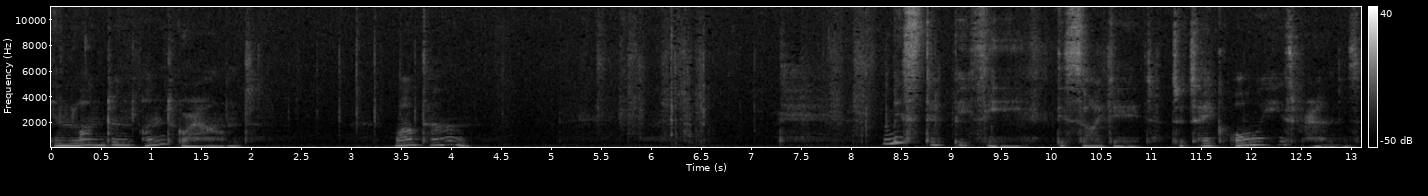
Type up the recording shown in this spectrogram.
in London Underground. Well done. Mr. Busy decided to take all his friends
